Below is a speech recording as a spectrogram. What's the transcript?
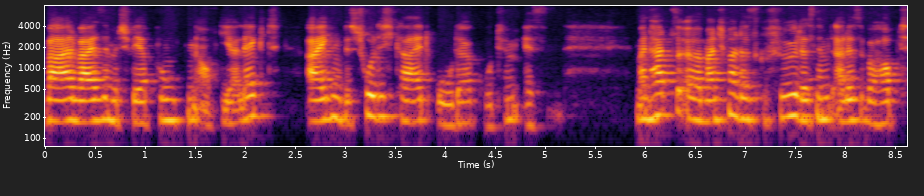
wahlweise mit Schwerpunkten auf Dialekt, Eigen- oder gutem Essen. Man hat äh, manchmal das Gefühl, das nimmt alles überhaupt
